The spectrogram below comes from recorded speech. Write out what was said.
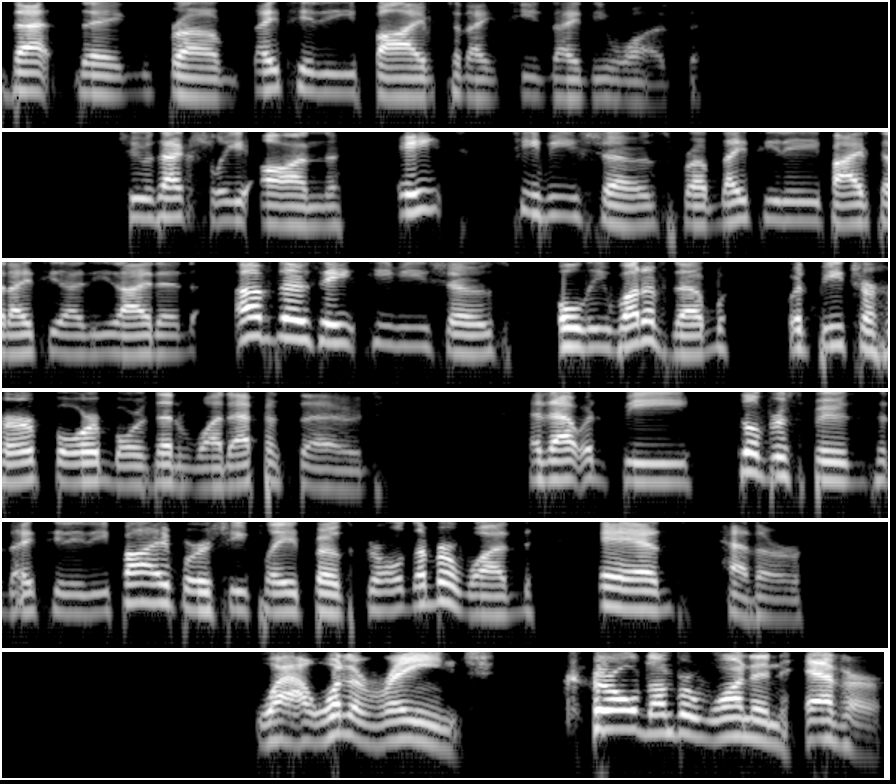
that thing from 1985 to 1991. She was actually on eight TV shows from 1985 to 1999, and of those eight TV shows, only one of them would feature her for more than one episode. And that would be Silver Spoons in 1985, where she played both girl number one and Heather. Wow, what a range. Girl number one and Heather.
